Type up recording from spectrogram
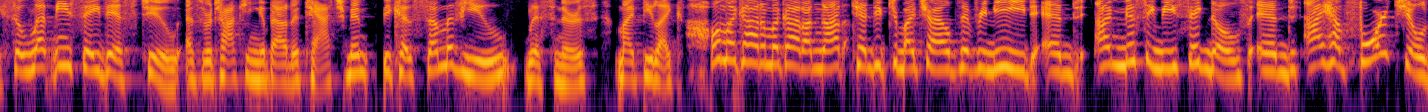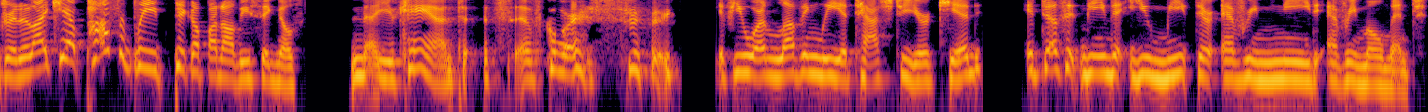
so let me say this too, as we're talking about attachment, because some of you listeners might be like, oh my God, oh my God, I'm not tending to my child's every need and I'm missing these signals and I have four children and I can't possibly pick up on all these signals. No, you can't. It's, of course. if you are lovingly attached to your kid, it doesn't mean that you meet their every need every moment.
